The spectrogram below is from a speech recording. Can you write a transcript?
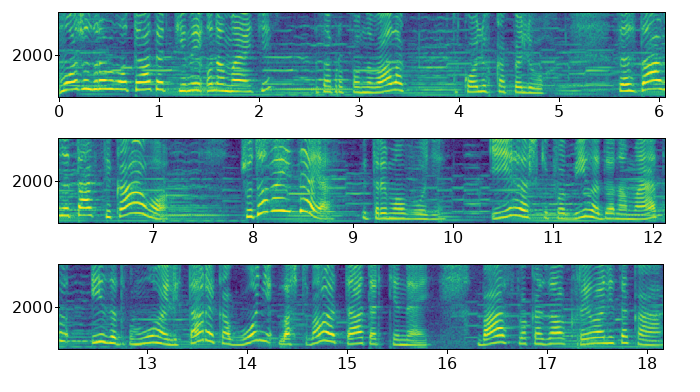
Може, зробимо театр тіней у наметі? запропонувала колюх капелюх. Це ж завжди так цікаво. Чудова ідея, підтримав Вуді. Іграшки побігли до намету і за допомогою ліхтарика Бонні влаштували театр тіней. Бас показав крила літака.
